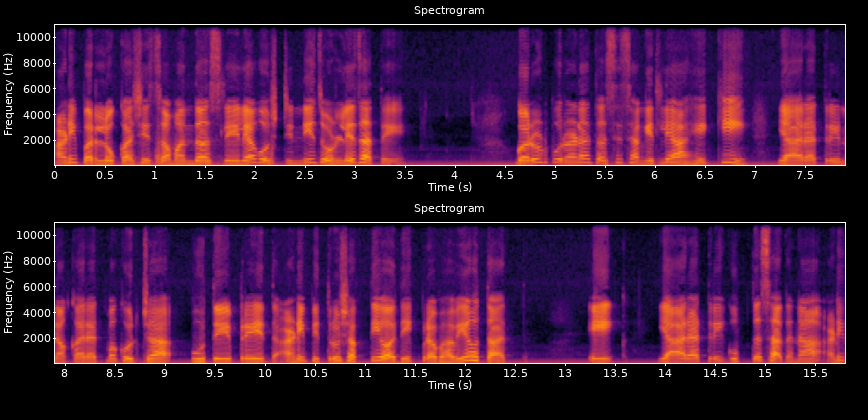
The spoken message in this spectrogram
आणि परलोकाशी संबंध असलेल्या गोष्टींनी जोडले जाते. गरुड पुराणात असे सांगितले आहे की या रात्री नकारात्मक ऊर्जा भूते प्रेत आणि पितृशक्ती अधिक प्रभावी होतात. एक या रात्री गुप्त साधना आणि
